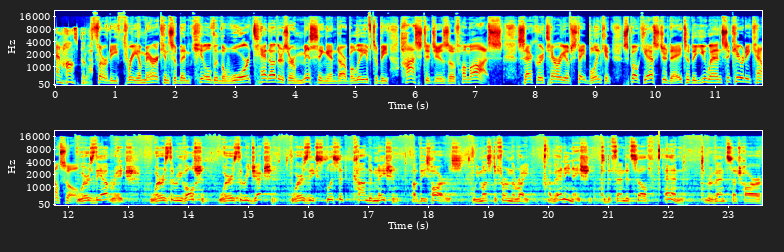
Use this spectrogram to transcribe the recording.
and hospitals. 33 Americans have been killed in the war. 10 others are missing and are believed to be hostages of Hamas. Secretary of State Blinken spoke yesterday to the UN Security Council. Where's the outrage? Where is the revulsion? Where is the rejection? Where is the explicit condemnation of these horrors? We must affirm the right of any nation to defend itself and to prevent such horror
